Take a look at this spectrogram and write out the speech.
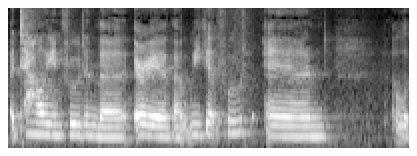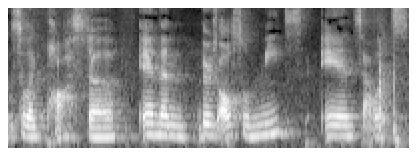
Italian food in the area that we get food, and so like pasta, and then there's also meats and salads.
